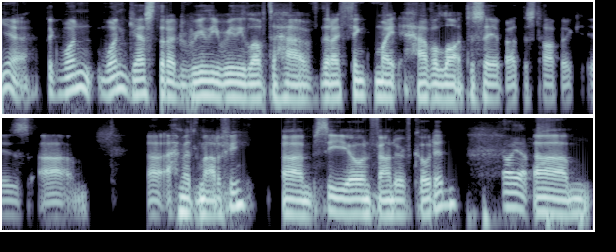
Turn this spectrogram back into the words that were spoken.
yeah like one one guest that i'd really really love to have that i think might have a lot to say about this topic is um, uh, ahmed Marafi, um, ceo and founder of coded oh yeah um,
